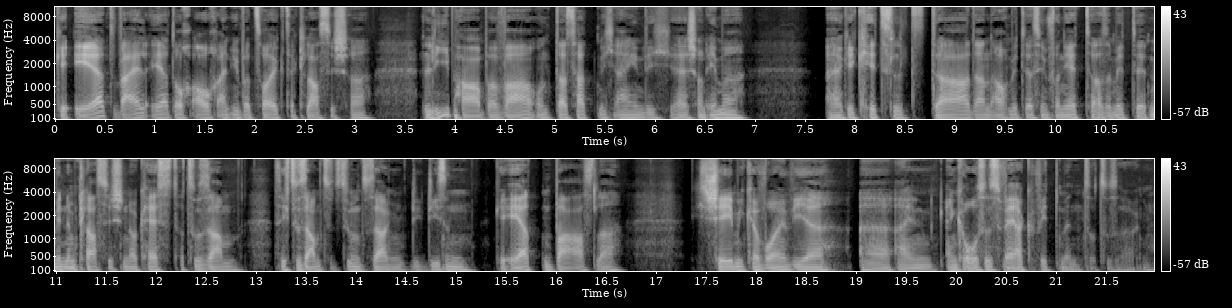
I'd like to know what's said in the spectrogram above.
geehrt, weil er doch auch ein überzeugter klassischer Liebhaber war. Und das hat mich eigentlich äh, schon immer äh, gekitzelt, da dann auch mit der Sinfonietta, also mit, mit einem klassischen Orchester zusammen, sich zusammenzutun und zu sagen, diesen geehrten Basler Chemiker wollen wir äh, ein, ein großes Werk widmen, sozusagen.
